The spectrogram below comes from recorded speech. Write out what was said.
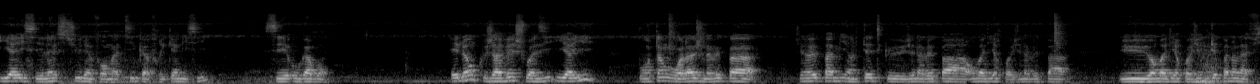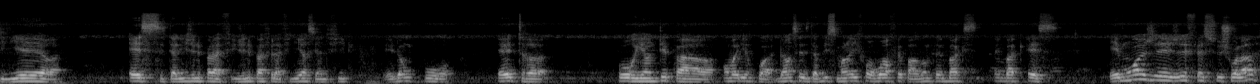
IAI, c'est l'Institut d'informatique africaine ici. C'est au Gabon. Et donc, j'avais choisi IAI. Pourtant, voilà, je n'avais pas, mis en tête que je n'avais pas, on va dire quoi, je n'avais pas eu, on va dire quoi, je n'étais pas dans la filière S, c'est-à-dire je n'ai pas fait la filière scientifique. Et donc, pour être orienté par, on va dire quoi, dans ces établissements-là, il faut avoir fait par exemple un bac, un bac S. Et moi, j'ai fait ce choix-là,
